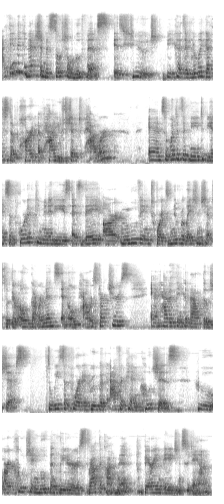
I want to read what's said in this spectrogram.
I think the connection with social movements is huge because it really gets to the part of how you shift power. And so, what does it mean to be in supportive communities as they are moving towards new relationships with their own governments and own power structures, and how to think about those shifts? So, we support a group of African coaches who are coaching movement leaders throughout the continent, very engaged in Sudan.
